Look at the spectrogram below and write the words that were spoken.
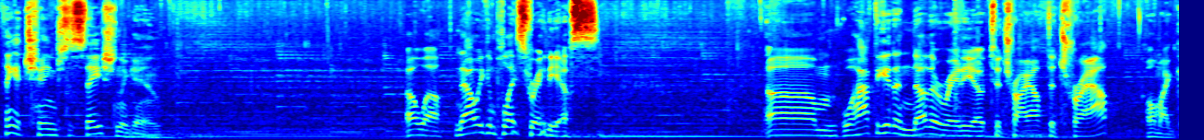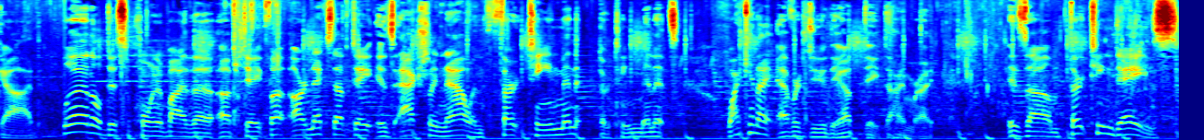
I think it changed the station again. Oh well, now we can place radios. Um, we'll have to get another radio to try out the trap. Oh my god. Little disappointed by the update, but our next update is actually now in 13 minutes. 13 minutes. Why can't I ever do the update time right? Is um 13 days.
